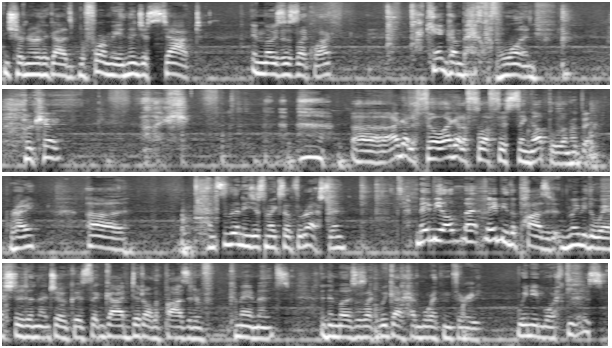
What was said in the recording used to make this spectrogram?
you should no other gods before me, and then just stopped. And Moses like, "What? I can't come back with one." okay. Uh, I gotta fill. I gotta fluff this thing up a little bit, right? Uh, and so then he just makes up the rest, right? Maybe I'll, maybe the positive, maybe the way I should have done that joke is that God did all the positive commandments, and then Moses was like, "We got to have more than three. We need more than this."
